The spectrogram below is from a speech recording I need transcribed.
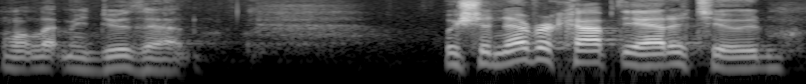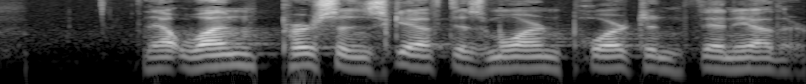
won't let me do that. We should never cop the attitude that one person's gift is more important than the other.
